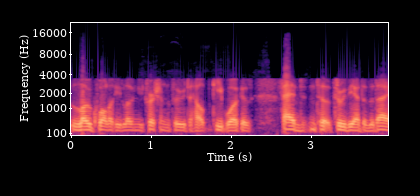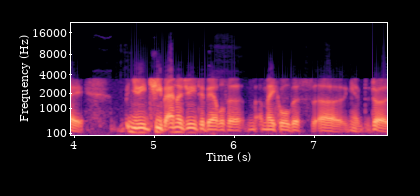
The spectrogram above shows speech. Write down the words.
low quality, low nutrition food to help keep workers fed until, through the end of the day. You need cheap energy to be able to make all this, uh, you know,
